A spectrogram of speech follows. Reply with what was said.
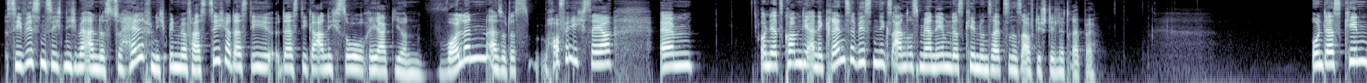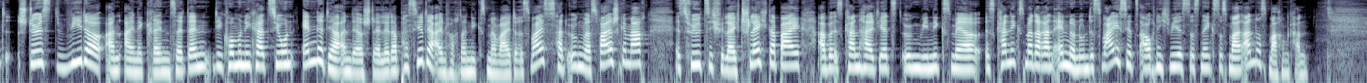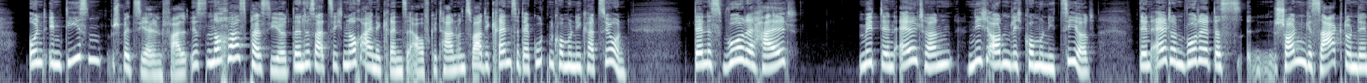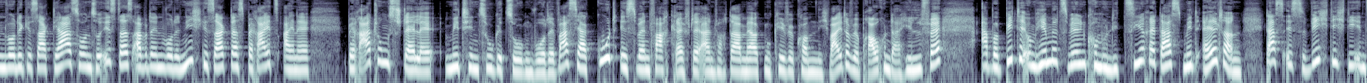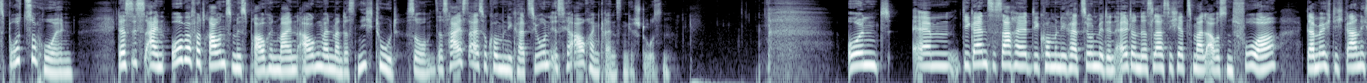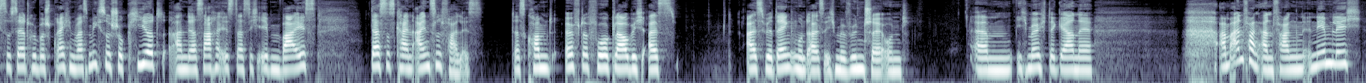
sie wissen sich nicht mehr anders zu helfen. Ich bin mir fast sicher, dass die, dass die gar nicht so reagieren wollen. Also das hoffe ich sehr. Ähm, und jetzt kommen die an eine Grenze, wissen nichts anderes mehr, nehmen das Kind und setzen es auf die stille Treppe. Und das Kind stößt wieder an eine Grenze, denn die Kommunikation endet ja an der Stelle. Da passiert ja einfach dann nichts mehr weiter. Es weiß, es hat irgendwas falsch gemacht, es fühlt sich vielleicht schlecht dabei, aber es kann halt jetzt irgendwie nichts mehr, es kann nichts mehr daran ändern und es weiß jetzt auch nicht, wie es das nächstes Mal anders machen kann. Und in diesem speziellen Fall ist noch was passiert, denn es hat sich noch eine Grenze aufgetan, und zwar die Grenze der guten Kommunikation. Denn es wurde halt mit den Eltern nicht ordentlich kommuniziert. Den Eltern wurde das schon gesagt und denen wurde gesagt, ja, so und so ist das, aber denen wurde nicht gesagt, dass bereits eine Beratungsstelle mit hinzugezogen wurde, was ja gut ist, wenn Fachkräfte einfach da merken, okay, wir kommen nicht weiter, wir brauchen da Hilfe, aber bitte um Himmels willen kommuniziere das mit Eltern. Das ist wichtig, die ins Boot zu holen. Das ist ein Obervertrauensmissbrauch in meinen Augen, wenn man das nicht tut. So, das heißt also, Kommunikation ist ja auch an Grenzen gestoßen. Und ähm, die ganze Sache, die Kommunikation mit den Eltern, das lasse ich jetzt mal außen vor. Da möchte ich gar nicht so sehr drüber sprechen. Was mich so schockiert an der Sache ist, dass ich eben weiß, dass es kein Einzelfall ist. Das kommt öfter vor, glaube ich, als, als wir denken und als ich mir wünsche. Und ähm, ich möchte gerne am Anfang anfangen, nämlich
